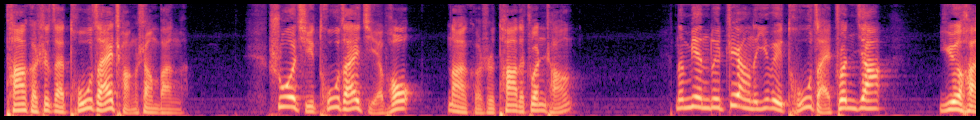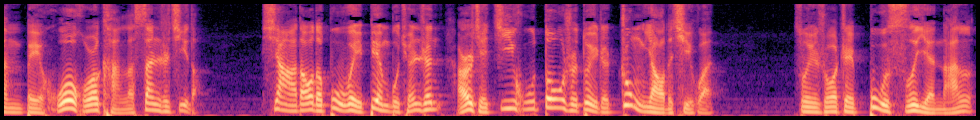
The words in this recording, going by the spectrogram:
她可是在屠宰场上班啊。说起屠宰解剖，那可是他的专长。那面对这样的一位屠宰专家，约翰被活活砍了三十七刀，下刀的部位遍布全身，而且几乎都是对着重要的器官，所以说这不死也难了。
